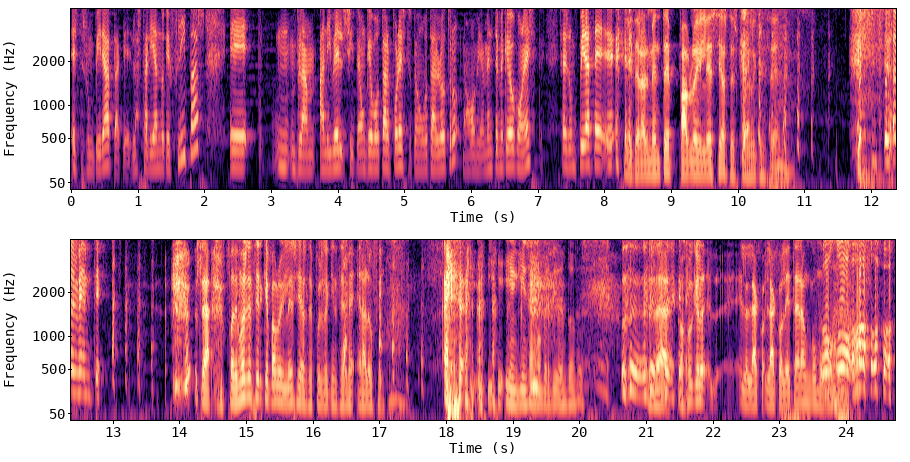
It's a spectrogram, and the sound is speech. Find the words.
este es un pirata que la está liando que flipas, eh, en plan, a nivel, si tengo que votar por esto, tengo que votar el otro, no, obviamente me quedo con este. O sea, es un pirata... Eh, Literalmente Pablo Iglesias después del 15M. Literalmente. O sea, podemos decir que Pablo Iglesias después del 15M era Luffy. ¿Y, en quién se han convertido entonces? O sea, ojo que la, coleta era un como. ¡Ojo, ojo!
